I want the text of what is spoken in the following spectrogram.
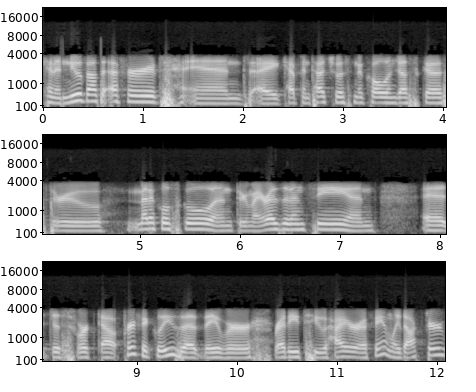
kind of knew about the effort, and I kept in touch with Nicole and Jessica through medical school and through my residency, and it just worked out perfectly that they were ready to hire a family doctor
